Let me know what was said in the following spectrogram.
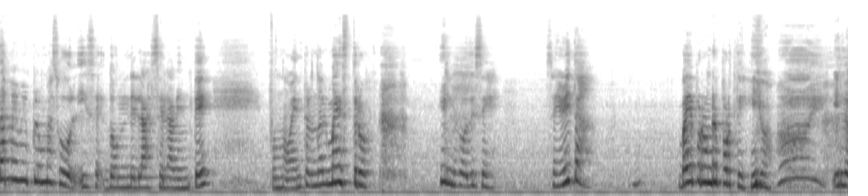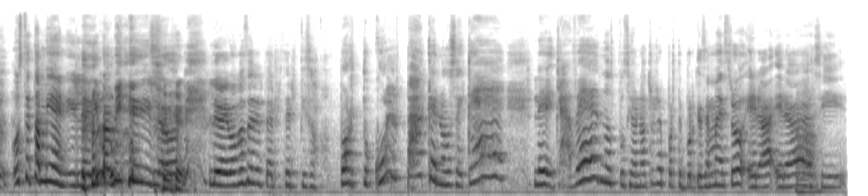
dame mi pluma azul. Y se, donde la, se la aventé, pues no va entrando el maestro. Y luego dice, señorita, vaya por un reporte. Y yo, "Ay", y usted también. Y le digo a mí, y luego, le íbamos en el tercer piso, por tu culpa, que no sé qué. Le, ya ves, nos pusieron otro reporte, porque ese maestro era, era así,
